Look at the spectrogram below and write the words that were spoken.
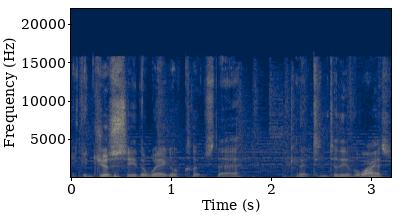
You can just see the Wago clips there connecting to the other wires.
